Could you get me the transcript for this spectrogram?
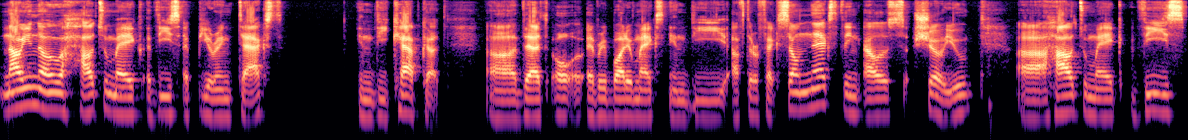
now you know how to make this appearing text in the CapCut uh, that all, everybody makes in the After Effects. So next thing I'll show you uh, how to make these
